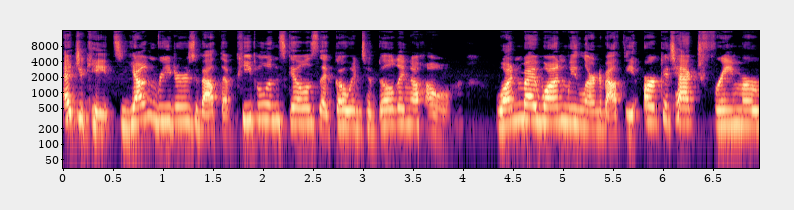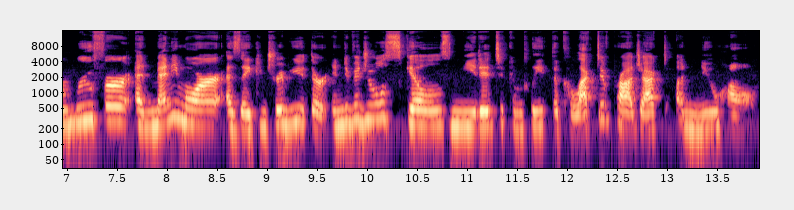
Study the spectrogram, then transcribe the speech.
educates young readers about the people and skills that go into building a home. One by one, we learn about the architect, framer, roofer, and many more as they contribute their individual skills needed to complete the collective project, A New Home.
